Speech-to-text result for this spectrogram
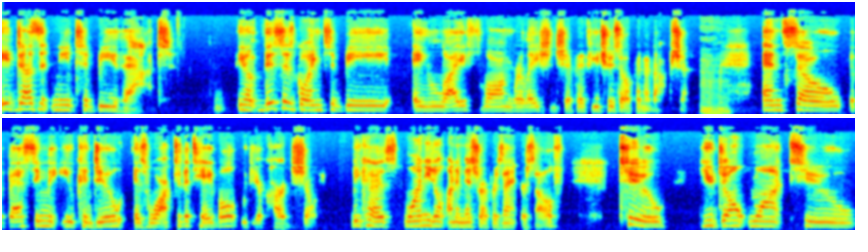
it doesn't need to be that. You know, this is going to be a lifelong relationship if you choose open adoption. Mm-hmm. And so the best thing that you can do is walk to the table with your cards showing because one, you don't want to misrepresent yourself. Two, you don't want to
